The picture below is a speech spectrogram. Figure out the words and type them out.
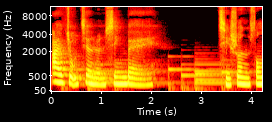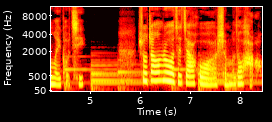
爱久见人心呗。齐顺松了一口气，说：“张若这家伙什么都好，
